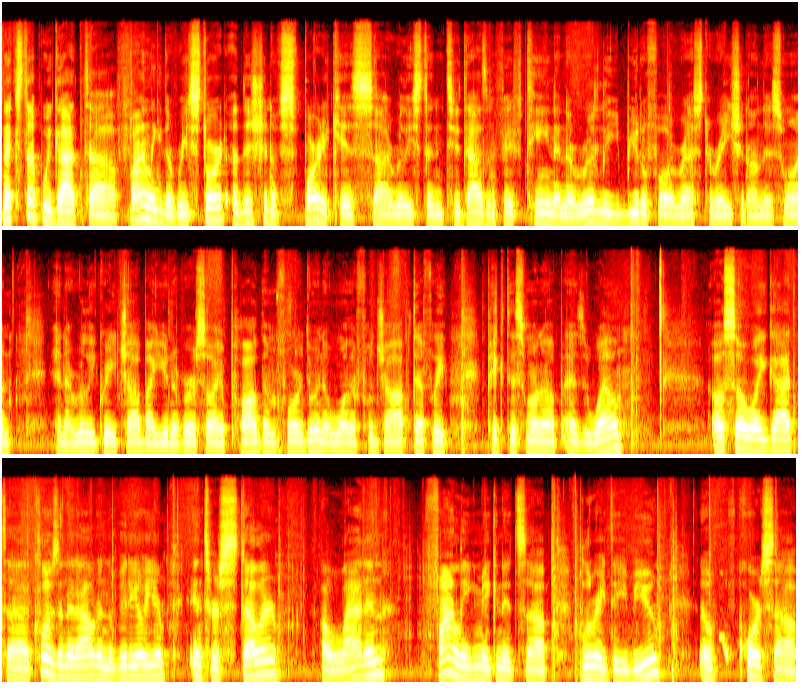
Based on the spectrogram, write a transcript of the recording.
Next up, we got uh, finally the restored edition of Spartacus uh, released in 2015, and a really beautiful restoration on this one, and a really great job by Universal. I applaud them for doing a wonderful job. Definitely pick this one up as well. Also, we got uh, closing it out in the video here Interstellar. Aladdin, finally making its uh, Blu-ray debut. Of course, uh,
